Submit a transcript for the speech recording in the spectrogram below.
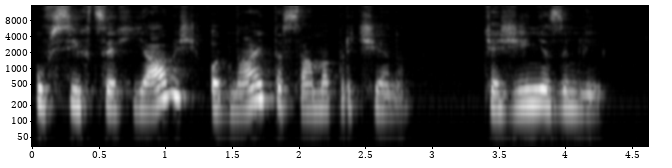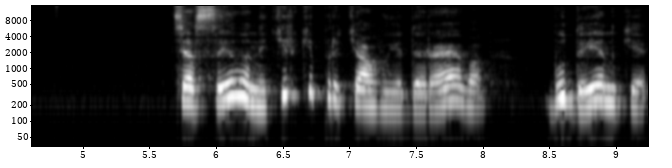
У всіх цих явищ одна й та сама причина тяжіння землі. Ця сила не тільки притягує дерева, будинки,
